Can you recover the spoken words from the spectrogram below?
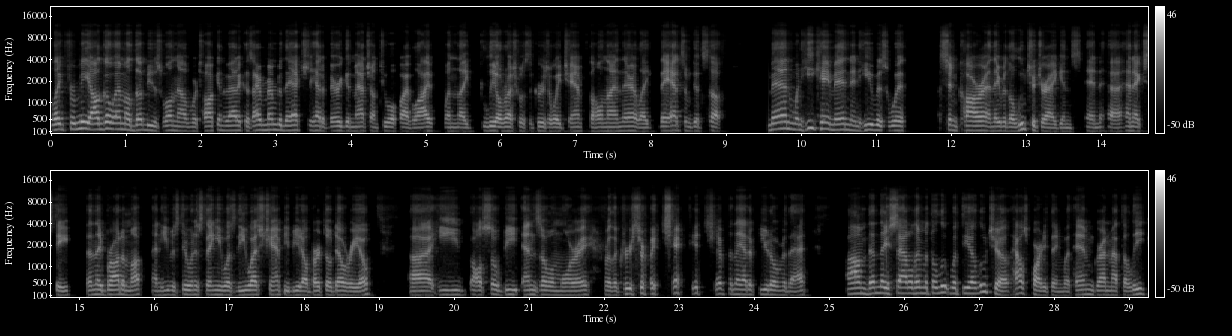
Like for me, I'll go MLW as well. Now we're talking about it because I remember they actually had a very good match on 205 Live when like Lio Rush was the cruiserweight champ, the whole nine there. Like they had some good stuff. Man, when he came in and he was with Sin Cara and they were the Lucha Dragons in uh, NXT, then they brought him up and he was doing his thing. He was the U.S. champ. He beat Alberto Del Rio. Uh, he also beat Enzo Amore for the cruiserweight championship, and they had a feud over that. Um, then they saddled him with the with the uh, Lucha house party thing with him, Grand Metalik,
